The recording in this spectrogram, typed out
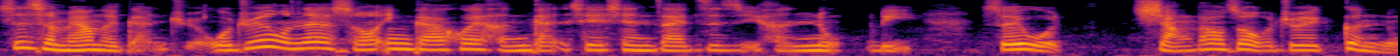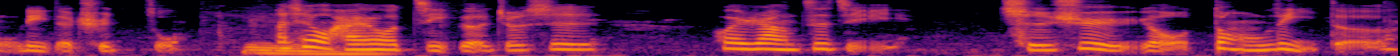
是什么样的感觉？我觉得我那个时候应该会很感谢现在自己很努力，所以我想到之后，我就会更努力的去做。而且我还有几个就是会让自己持续有动力的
